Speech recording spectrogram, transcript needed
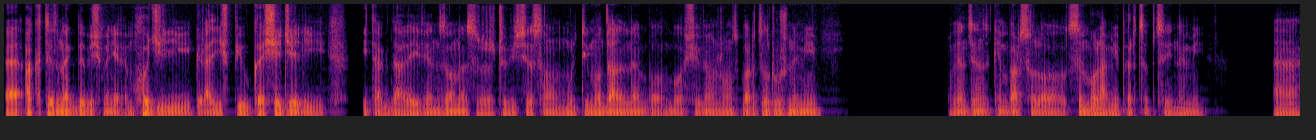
aktywne, gdybyśmy, nie wiem, chodzili, grali w piłkę, siedzieli i tak dalej, więc one rzeczywiście są multimodalne, bo, bo się wiążą z bardzo różnymi, mówiąc językiem Barcelo, symbolami percepcyjnymi. E,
